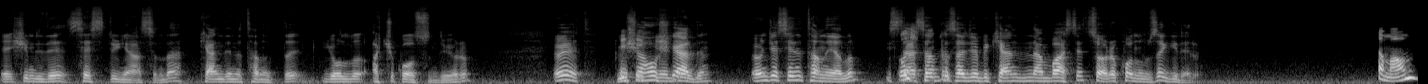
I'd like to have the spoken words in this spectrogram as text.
E, şimdi de ses dünyasında kendini tanıttı. Yolu açık olsun diyorum. Evet, Gülşah hoş geldin. Önce seni tanıyalım. İstersen kısaca bir kendinden bahset, sonra konumuza girelim. Tamam.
